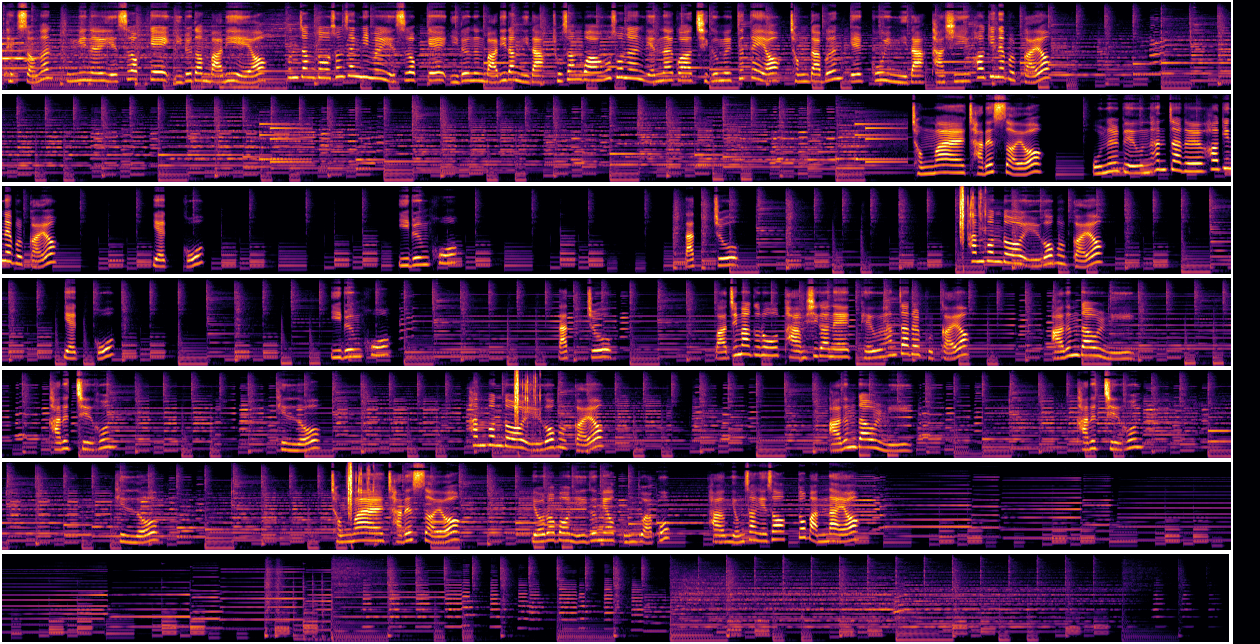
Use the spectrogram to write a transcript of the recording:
백성은 국민을 예스럽게 이르던 말이에요. 훈장도 선생님을 예스럽게 이르는 말이랍니다. 조상과 후손은 옛날과 지금을 뜻해요. 정답은 옛고입니다. 다시 확인해 볼까요? 정말 잘했어요. 오늘 배운 한자를 확인해 볼까요? 옛고 이름호 낮주 한 번 더 읽어볼까요? 옛고 이름호 낮주 마지막으로 다음 시간에 배울 한자를 볼까요? 아름다울 미 가르칠 혼 길로 한 번 더 읽어볼까요? 아름다울 미 가르칠 혼 길로 정말 잘했어요. 여러 번 읽으며 공부하고 다음 영상에서 또 만나요.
